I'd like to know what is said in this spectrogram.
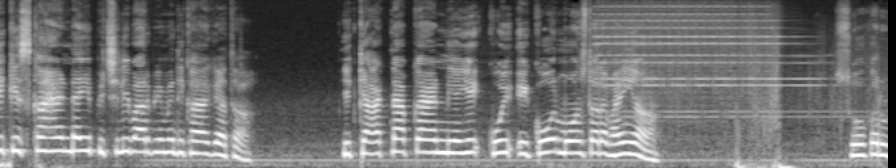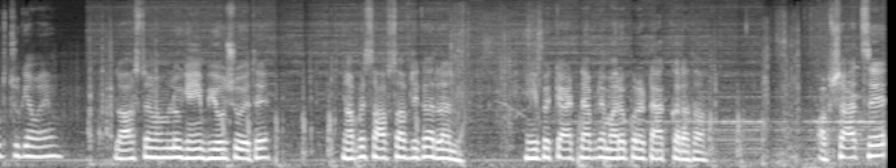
ये किसका हैंड है? ये पिछली बार भी हमें दिखाया गया था। ये कैटनैप का हैंड नहीं है, ये कोई एक और मॉन्स्टर है भाई यहाँ। सोकर उठ चुके हैं भाई। लास्ट टाइम हम लोग यहीं बेहोश हुए थे। यहाँ पे साफ़ साफ़ लिखा रन यहीं पे कैट ने अपने हमारे ऊपर अटैक करा था। अब शायद से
